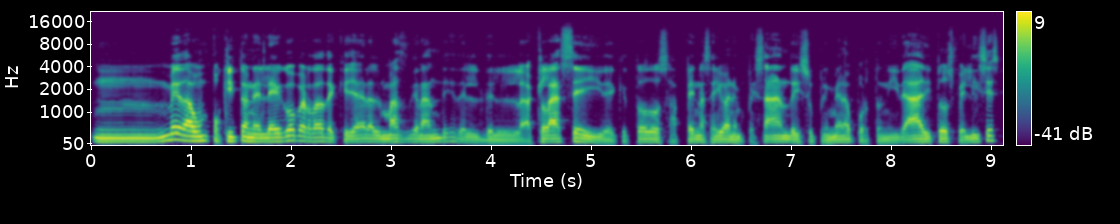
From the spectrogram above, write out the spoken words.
Mm, me da un poquito en el ego, ¿verdad? De que ya era el más grande de la clase y de que todos apenas iban empezando y su primera oportunidad y todos felices.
